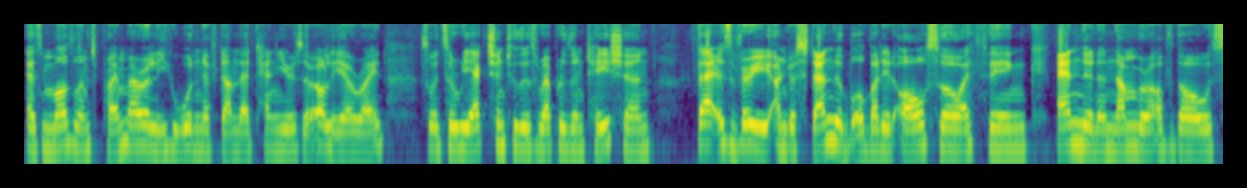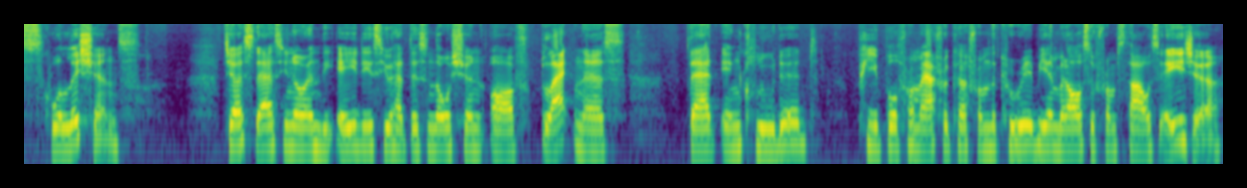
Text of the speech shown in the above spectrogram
as Muslims primarily who wouldn't have done that 10 years earlier, right? So it's a reaction to this representation that is very understandable, but it also, I think, ended a number of those coalitions. Just as, you know, in the 80s, you had this notion of blackness that included people from Africa, from the Caribbean, but also from South Asia,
